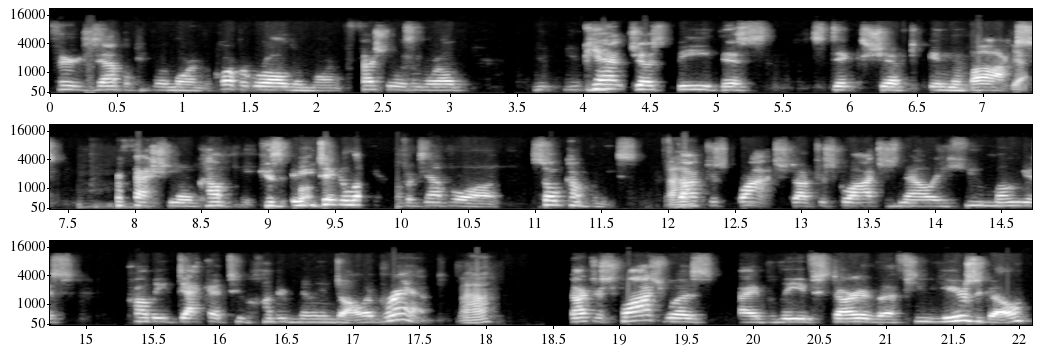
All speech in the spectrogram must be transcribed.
for example, people are more in the corporate world or more in the professionalism world. You, you can't just be this stick shift in the box yeah. professional company. Because if you take a look, for example, uh, soap companies, uh-huh. Dr. Squatch. Dr. Squatch is now a humongous, probably Deca $200 million brand. Uh-huh. Dr. Squatch was, I believe, started a few years ago.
